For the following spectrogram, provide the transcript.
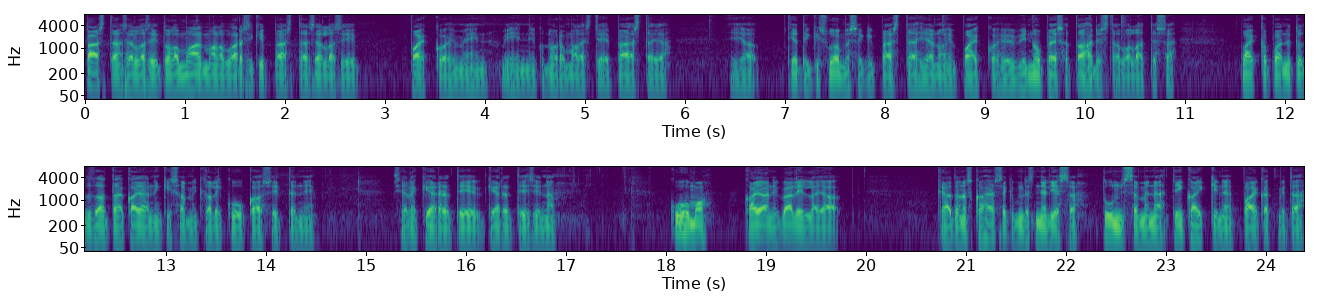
päästään sellaisiin, tuolla maailmalla varsinkin päästään sellaisiin paikkoihin, mihin, mihin niin kuin normaalisti ei päästä. Ja, ja tietenkin Suomessakin päästään hienoihin paikkoihin hyvin nopeassa tahdissa tavalla, että jos vaikkapa nyt otetaan tämä Kajanin kisa, mikä oli kuukausi sitten, niin siellä kierreltiin, kierreltiin siinä Kuhmo Kajani välillä ja käytännössä 24 tunnissa me nähtiin kaikki ne paikat, mitä,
